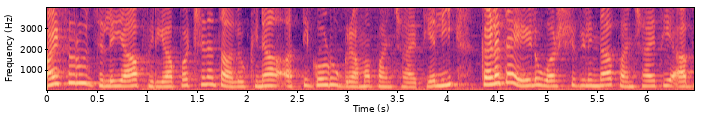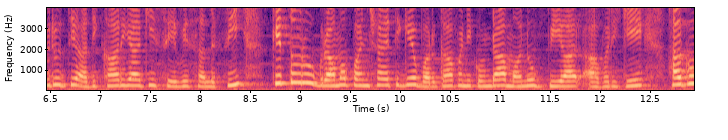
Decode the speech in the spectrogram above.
ಮೈಸೂರು ಜಿಲ್ಲೆಯ ಪಿರಿಯಾಪಟ್ಟಣ ತಾಲೂಕಿನ ಅತ್ತಿಗೋಡು ಗ್ರಾಮ ಪಂಚಾಯಿತಿಯಲ್ಲಿ ಕಳೆದ ಏಳು ವರ್ಷಗಳಿಂದ ಪಂಚಾಯಿತಿ ಅಭಿವೃದ್ಧಿ ಅಧಿಕಾರಿಯಾಗಿ ಸೇವೆ ಸಲ್ಲಿಸಿ ಕಿತ್ತೂರು ಗ್ರಾಮ ಪಂಚಾಯಿತಿಗೆ ವರ್ಗಾವಣೆಗೊಂಡ ಮನು ಬಿಆರ್ ಅವರಿಗೆ ಹಾಗೂ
